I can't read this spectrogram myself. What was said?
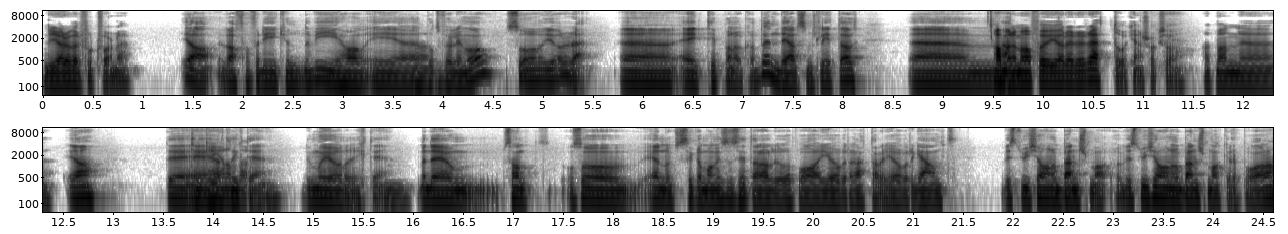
Det gjør det vel fortfarande. Ja, i hvert fall for de kundene vi har i eh, Ja. porteføljen vår, så gjør det det. Uh, jeg tipper nok at det er en del som sliter. Eh, Ja, men man får gjøre göra det rett da kanskje også? At man... uh, ja, det er helt riktig. det. Du må gjøre det riktig. Mm. Men det er jo sant. Og så er det nok sikkert mange som sitter der og lurer på gjør vi det rett eller gjør vi det gærent. Hvis du ikke har noe benchmark, hvis du ikke har noe benchmark på, da,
